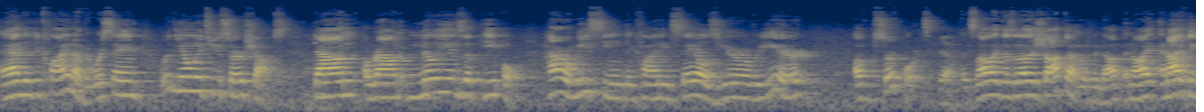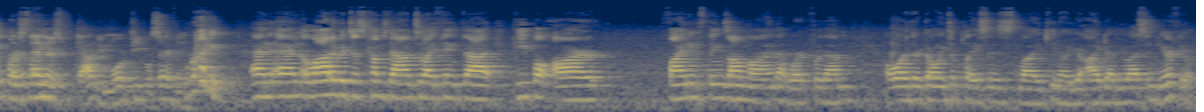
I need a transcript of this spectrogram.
and the decline of it. We're saying we're the only two surf shops down around millions of people. How are we seeing declining sales year over year of surfboards? Yeah. It's not like there's another shop that opened up, and I and I think personally, And there's got to be more people surfing. Right. And and a lot of it just comes down to I think that people are finding things online that work for them, or they're going to places like you know your IWS in Deerfield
